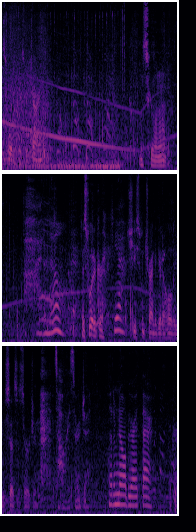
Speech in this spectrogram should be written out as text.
Miss Whitaker's returned. What's going on? I don't know. Miss Whitaker. Yeah. Chief's been trying to get a hold of you, says it's urgent. It's always urgent. Let him know I'll be right there. Okay.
